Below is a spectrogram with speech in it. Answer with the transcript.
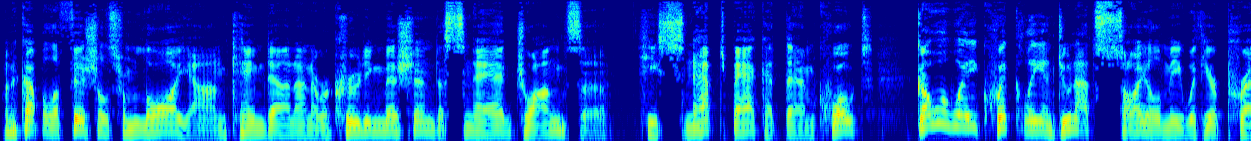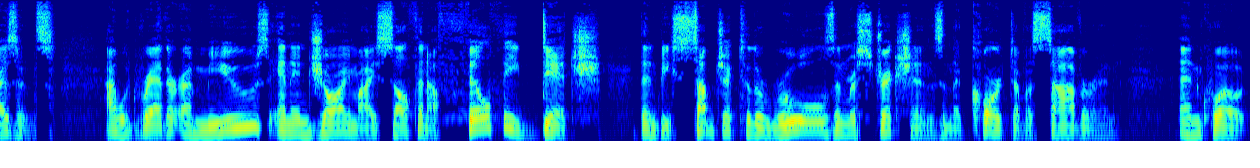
When a couple officials from Luoyang came down on a recruiting mission to snag Zhuangzi, he snapped back at them, quote, Go away quickly and do not soil me with your presence. I would rather amuse and enjoy myself in a filthy ditch than be subject to the rules and restrictions in the court of a sovereign. End quote.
